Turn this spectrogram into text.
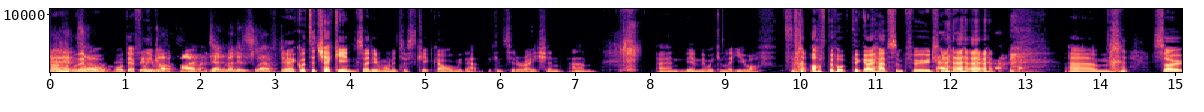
Uh, well, then so we'll, we'll definitely we've got five or ten minutes left Yeah, good to check in because I didn't want to just keep going without the consideration. Um, and then we can let you off off the hook to go have some food. um, so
